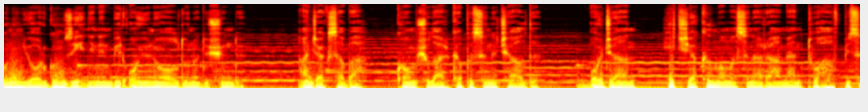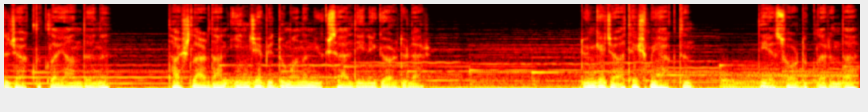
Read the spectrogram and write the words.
bunun yorgun zihninin bir oyunu olduğunu düşündü. Ancak sabah komşular kapısını çaldı. Ocağın hiç yakılmamasına rağmen tuhaf bir sıcaklıkla yandığını, taşlardan ince bir dumanın yükseldiğini gördüler. Dün gece ateş mi yaktın? diye sorduklarında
